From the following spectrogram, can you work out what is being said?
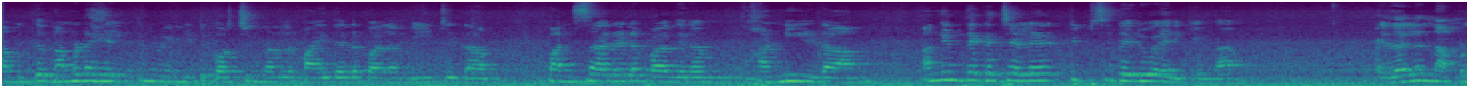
നമുക്ക് നമ്മുടെ ഹെൽത്തിന് വേണ്ടിയിട്ട് കുറച്ചും നല്ല മൈദയുടെ പകരം വീറ്റ് ഇടാം. പഞ്ചസാരയുടെ പകരം ഹണി ഇടാം. അങ്ങനത്തെയൊക്കെ ചില ടിപ്സ് തരുമായിരിക്കും മാം ഏതായാലും നമ്മൾ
